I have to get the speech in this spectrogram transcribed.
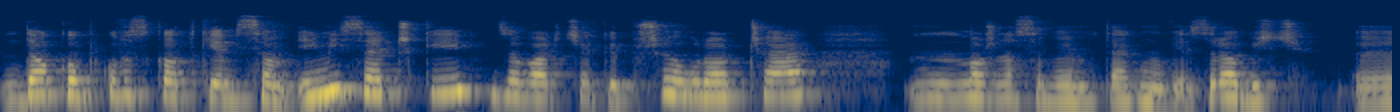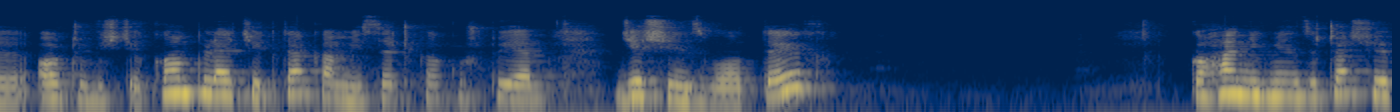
Do kubków z kotkiem są i miseczki. Zobaczcie, jakie przeurocze. Mm, Można sobie, tak mówię, zrobić oczywiście komplecik. Taka miseczka kosztuje 10 zł. Kochani, w międzyczasie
